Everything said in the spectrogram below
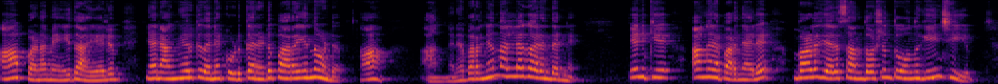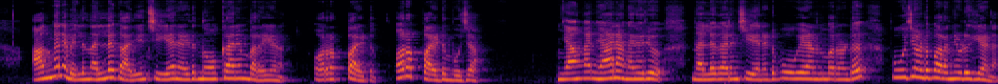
ആ പണം ഏതായാലും ഞാൻ അങ്ങേർക്ക് തന്നെ കൊടുക്കാനായിട്ട് പറയുന്നുമുണ്ട് ആ അങ്ങനെ പറഞ്ഞാൽ നല്ല കാര്യം തന്നെ. എനിക്ക് അങ്ങനെ പറഞ്ഞാൽ വളരെയേറെ സന്തോഷം തോന്നുകയും ചെയ്യും. അങ്ങനെ വല്ല നല്ല കാര്യം ചെയ്യാനായിട്ട് നോക്കാനും പറയണം. ഉറപ്പായിട്ടും. ഉറപ്പായിട്ടും പൂജ. ഞാൻ ഞാൻ അങ്ങനെ ഒരു നല്ല കാര്യം ചെയ്യാനായിട്ട് പോവുകയാണെന്ന് പറഞ്ഞുകൊണ്ട് പൂജ കൊണ്ട് പറഞ്ഞു വിടുകയാണ്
